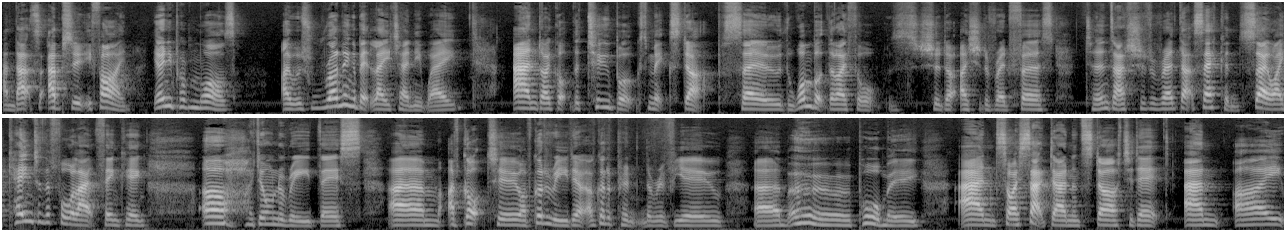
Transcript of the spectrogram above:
and that's absolutely fine. The only problem was I was running a bit late anyway, and I got the two books mixed up. So the one book that I thought was, should I should have read first turns out I should have read that second. So I came to the Fallout thinking, oh, I don't want to read this. Um, I've got to, I've got to read it. I've got to print the review. Um, oh, poor me. And so I sat down and started it, and I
